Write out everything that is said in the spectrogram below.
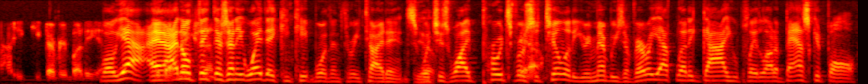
how you keep everybody. in. Well, yeah, and I don't think sense. there's any way they can keep more than three tight ends, which is why Peart's versatility. Remember, he's a very athletic guy who played a lot of basketball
